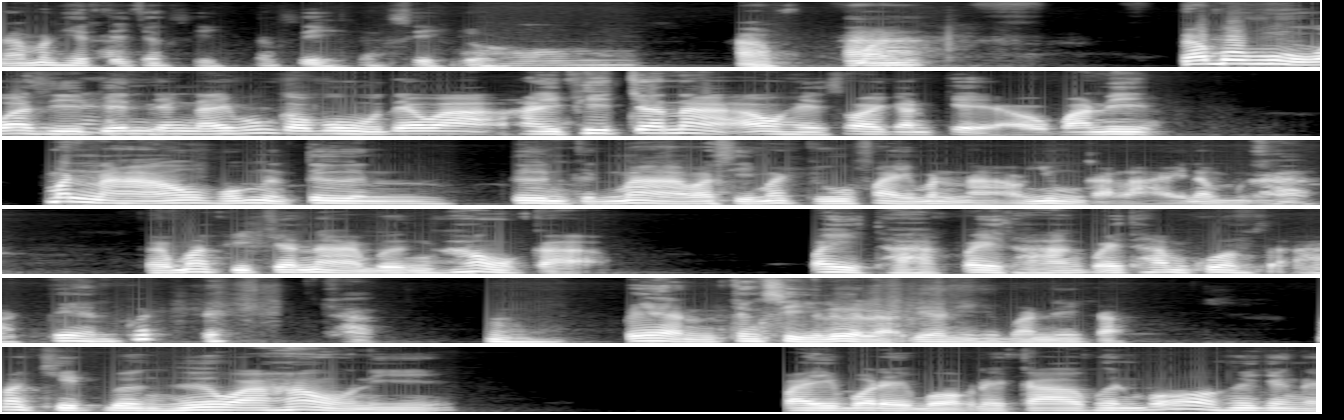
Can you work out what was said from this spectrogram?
นะมันเฮ็ดแต่จังซี่จังซี่จังซี่อยู่ อ๋อครับอ่ามัมัน ก็บ่ฮู้ว่าสิเป็นจังไดผมก็บ่ฮู้แต่ว่าให้พิจารณาเอาให้ซอยกันแก้เอาวันนี้ มันหนาวผมน่ะตื่น ตื่นขึ้นมาว่าสิมาจูไฟมันหนาวยุ่งก็หลายนำครันะบก็มาพิจารณาเบิ่งเฮาก็ไปถากไปทางไปทำความสะอาดแป้นเบิดเด้ครับ อืม แป้นจังสี่เลยล่ะเดี๋ยวนี้บัดนี้ก็มาคิดเบิ่งเฮือว่าเฮานี่ ไปบ่ได้บอกได้กล่าวเพิ่นบ่คือจังได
